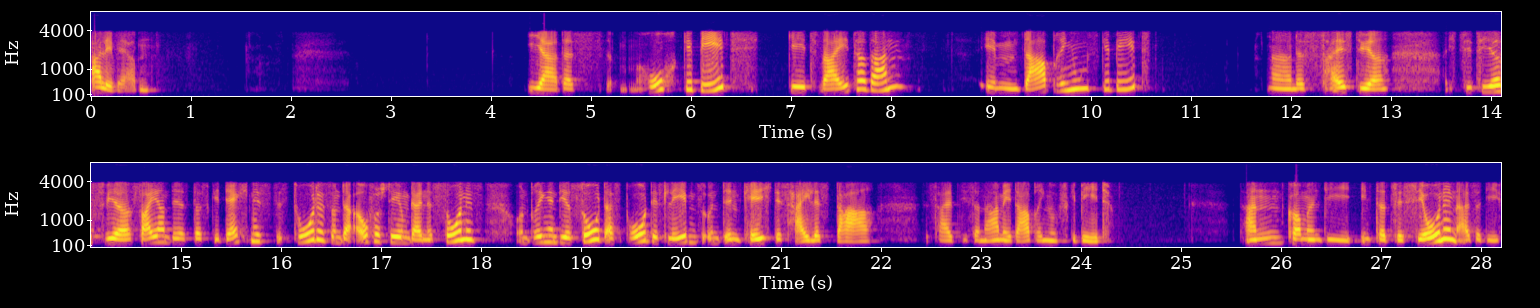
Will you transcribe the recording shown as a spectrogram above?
alle werden. Ja, das Hochgebet geht weiter dann im Darbringungsgebet. Äh, das heißt, wir, ich zitiere es, wir feiern das Gedächtnis des Todes und der Auferstehung deines Sohnes und bringen dir so das Brot des Lebens und den Kelch des Heiles dar. Deshalb dieser Name Darbringungsgebet. Dann kommen die Interzessionen, also die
